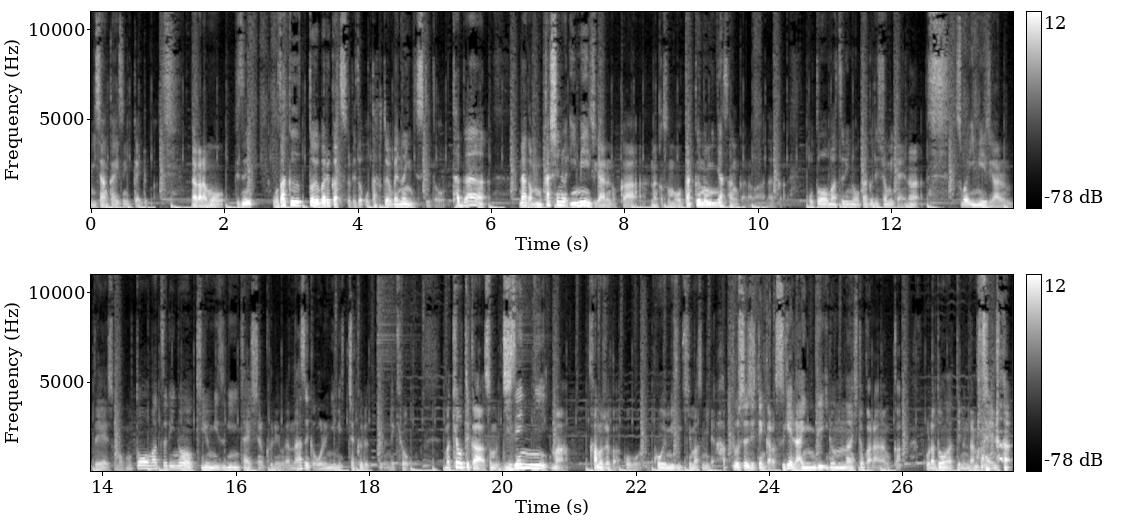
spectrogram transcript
2、3ヶ月に1回とか。だからもう別にオタクと呼ばれるかって言うと別にオタクと呼べないんですけど、ただ、なんか昔のイメージがあるのか、なんかそのオタクの皆さんからは、なんか、後藤祭りのオタクでしょみたいな、すごいイメージがあるので、その後藤祭りの着る水着に対してのクレームがなぜか俺にめっちゃ来るっていうね、今日。まあ今日っていうか、その事前に、まあ、彼女がこう、こういう水着着ますみたいな発表した時点からすげえ LINE でいろんな人からなんか、これはどうなってるんだみたいな、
